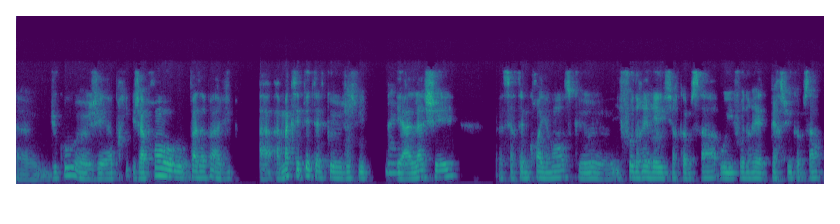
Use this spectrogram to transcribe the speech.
Euh, du coup, euh, j'ai appris, j'apprends pas à pas à, vi- à, à m'accepter tel que je suis Ouais. et à lâcher certaines croyances euh, il faudrait réussir comme ça ou il faudrait être perçu comme ça.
